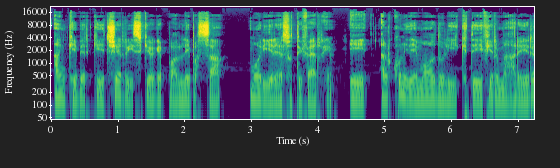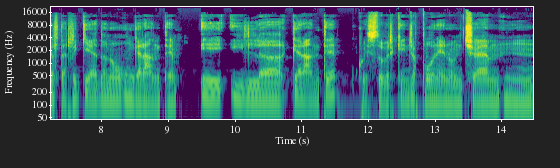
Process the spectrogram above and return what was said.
anche perché c'è il rischio che poi lei possa morire sotto i ferri. E alcuni dei moduli che deve firmare in realtà richiedono un garante. E il garante questo perché in Giappone non c'è mh, mm,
